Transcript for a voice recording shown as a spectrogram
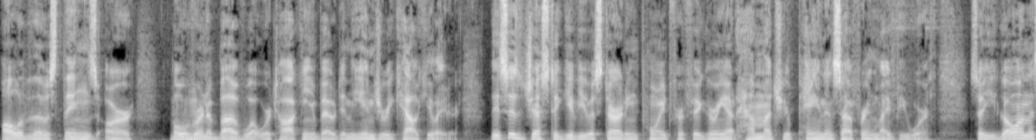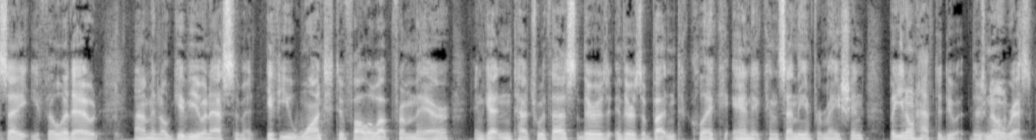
all of those things are mm-hmm. over and above what we're talking about in the injury calculator. This is just to give you a starting point for figuring out how much your pain and suffering might be worth. So you go on the site, you fill it out, um, and it'll give you an estimate. If you want to follow up from there and get in touch with us, there's there's a button to click and it can send the information, but you don't have to do it. There's no risk.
